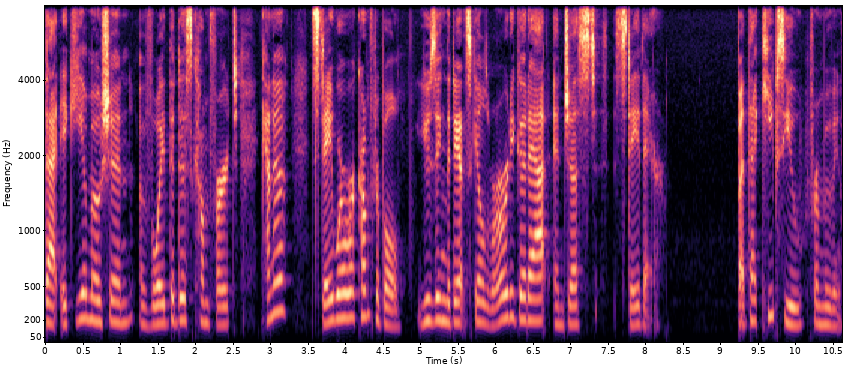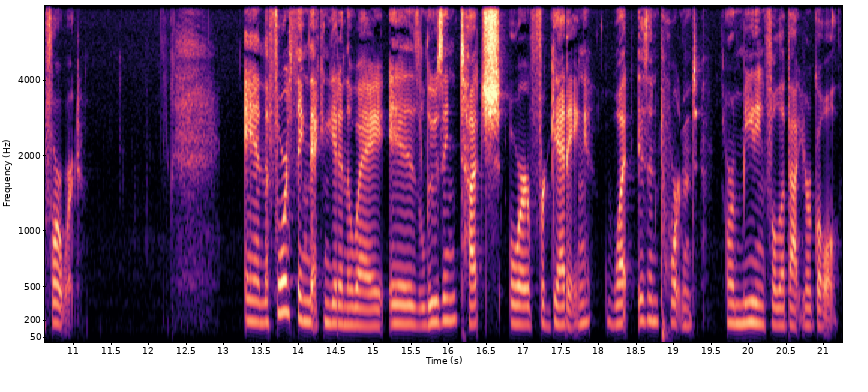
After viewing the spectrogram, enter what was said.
that icky emotion, avoid the discomfort, kind of stay where we're comfortable using the dance skills we're already good at and just stay there but that keeps you from moving forward. And the fourth thing that can get in the way is losing touch or forgetting what is important or meaningful about your goal.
